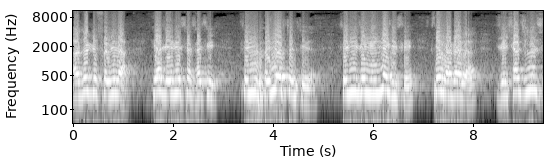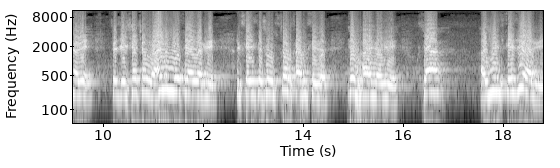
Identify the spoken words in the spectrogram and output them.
आरोग्य सुविधा या देण्याच्यासाठी त्यांनी परिवर्तन केलं. त्यांनी जे निर्णय घेतले ते बघायला देशातूनच नव्हे तर देशाच्या बाहेरून लोक यायला लागले. आणि त्यांनी कसं उत्तम काम केलं. हे व्हायला लागले. त्या अरविंद केजरीवालने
